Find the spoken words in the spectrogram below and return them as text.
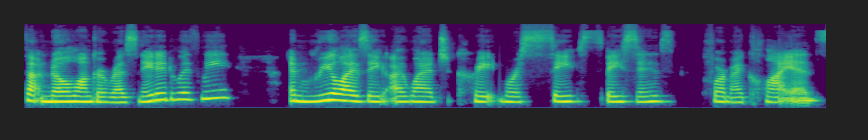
that no longer resonated with me and realizing I wanted to create more safe spaces for my clients.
